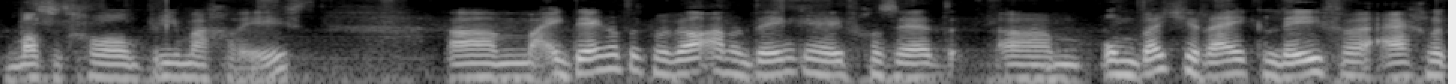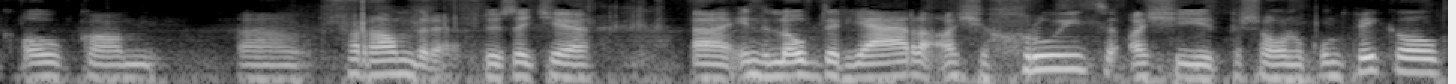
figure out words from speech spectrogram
was het gewoon prima geweest. Um, maar ik denk dat het me wel aan het denken heeft gezet, um, omdat je rijke leven eigenlijk ook kan veranderen. Dus dat je uh, in de loop der jaren, als je groeit, als je je persoonlijk ontwikkelt,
